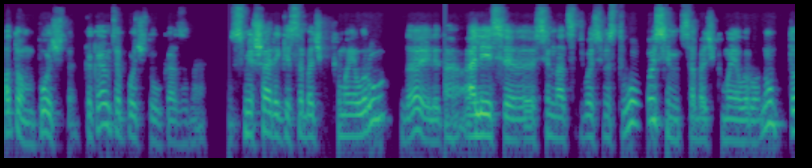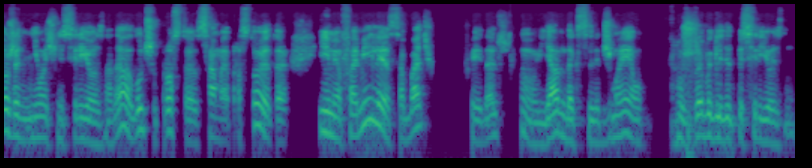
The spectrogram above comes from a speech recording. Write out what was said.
Потом почта. Какая у тебя почта указана? Смешарики собачка Mail.ru, да, или там, Олеся 1788 собачка Mail.ru, ну, тоже не очень серьезно, да, лучше просто самое простое, это имя, фамилия, собачка, и дальше, ну, Яндекс или Gmail уже выглядит посерьезнее.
